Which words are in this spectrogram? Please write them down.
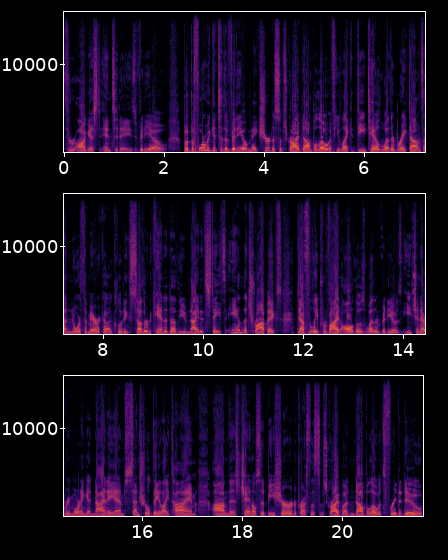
through August in today's video. But before we get to the video, make sure to subscribe down below if you like detailed weather breakdowns on North America, including southern Canada, the United States, and the tropics. Definitely provide all those weather videos each and every morning at 9 a.m. Central Daylight Time on this channel. So be sure to press the subscribe button down below. It's free to do.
